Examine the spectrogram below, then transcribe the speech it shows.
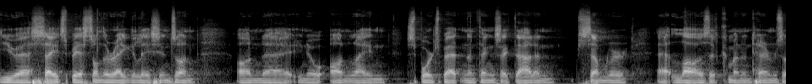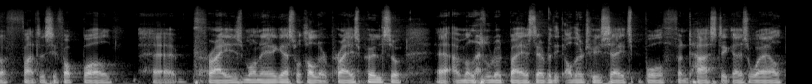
US uh, sites based on the regulations on on uh, you know online sports betting and things like that and similar uh, laws that come in in terms of fantasy football uh, prize money, I guess we'll call it a prize pool. So uh, I'm a little bit biased there, but the other two sites both fantastic as well.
